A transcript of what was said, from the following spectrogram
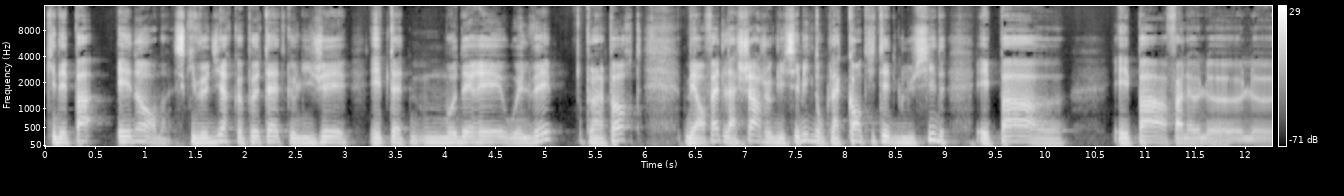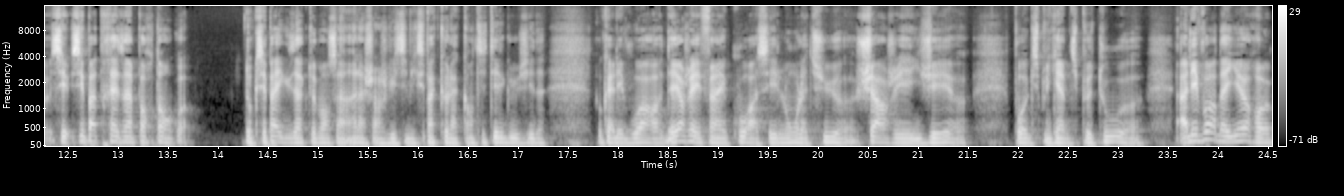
qui n'est pas énorme. Ce qui veut dire que peut-être que l'IG est peut-être modéré ou élevé, peu importe, mais en fait la charge glycémique, donc la quantité de glucides, est pas euh, est pas, enfin le, le, le c'est pas très important quoi. Donc c'est pas exactement ça hein, la charge glycémique, c'est pas que la quantité de glucides. Donc allez voir. D'ailleurs j'avais fait un cours assez long là-dessus, euh, charge et IG, euh, pour expliquer un petit peu tout. Euh. Allez voir d'ailleurs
